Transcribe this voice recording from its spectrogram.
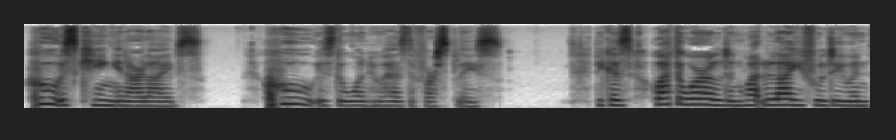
who is king in our lives? Who is the one who has the first place? Because what the world and what life will do and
